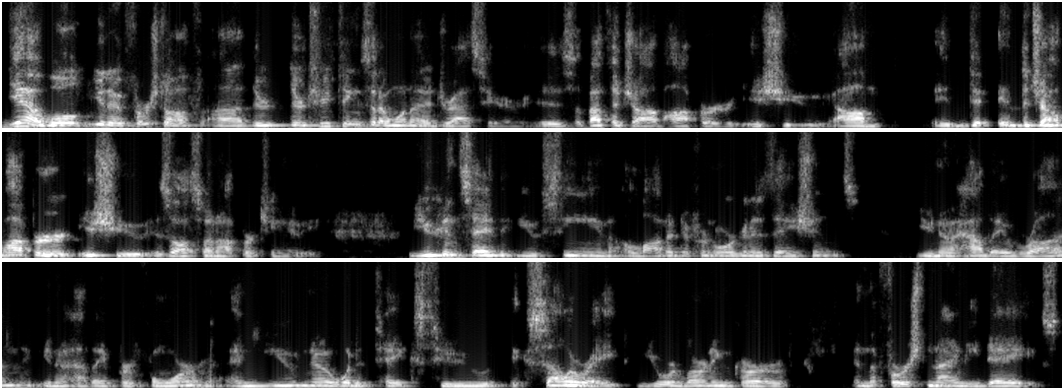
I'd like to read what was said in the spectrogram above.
Yeah, well, you know, first off, uh, there, there are two things that I want to address here is about the job hopper issue. Um, the, the job hopper issue is also an opportunity. You can say that you've seen a lot of different organizations, you know how they run, you know how they perform, and you know what it takes to accelerate your learning curve in the first 90 days.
